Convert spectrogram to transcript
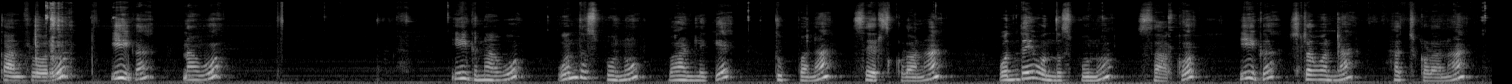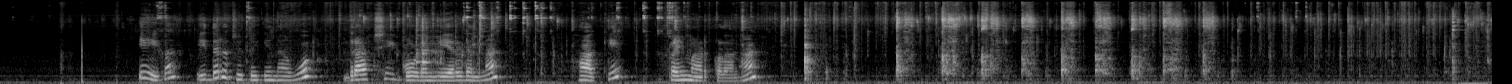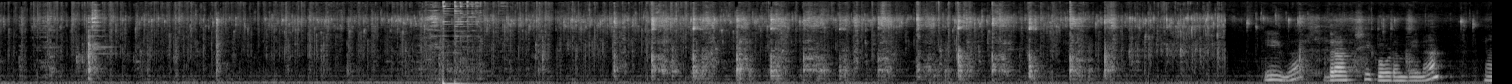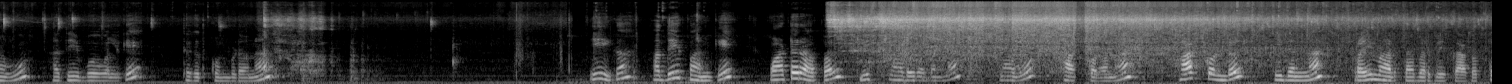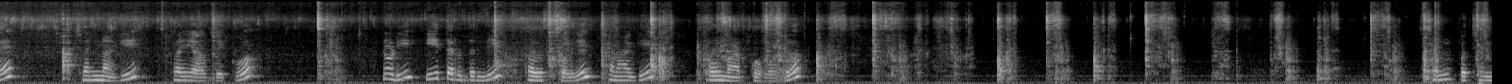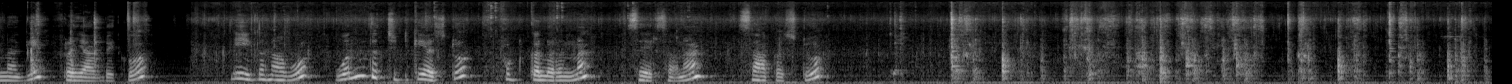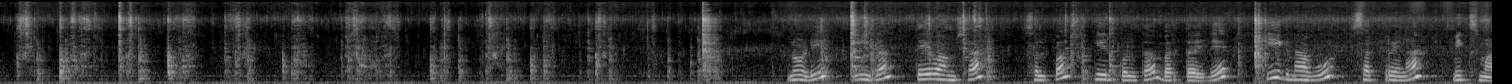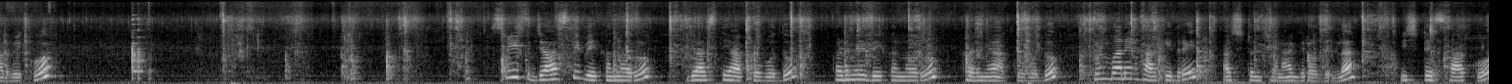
ಕಾರ್ನ್ಫ್ಲೋರು ಈಗ ನಾವು ಈಗ ನಾವು ಒಂದು ಸ್ಪೂನು ಬಾಣಲಿಗೆ ತುಪ್ಪನ ಸೇರಿಸ್ಕೊಳ್ಳೋಣ. ಒಂದೇ ಒಂದು ಸ್ಪೂನು ಸಾಕು. ಈಗ ಸ್ಟವನ್ನು ಹಚ್ಕೊಳ್ಳೋಣ. ಈಗ ಇದರ ಜೊತೆಗೆ ನಾವು ದ್ರಾಕ್ಷಿ ಗೋಡಂಬಿ ಎರಡನ್ನು ಹಾಕಿ ಫ್ರೈ ಮಾಡ್ಕೊಳ್ಳೋಣ ಈಗ ದ್ರಾಕ್ಷಿ ಗೋಡಂಬಿನ ನಾವು ಅದೇ ಬೋವಲ್ಗೆ ತೆಗೆದುಕೊಂಡ್ಬಿಡೋಣ. ಈಗ ಅದೇ ಪಾನ್ಗೆ ವಾಟರ್ ಆಪಲ್ ಮಿಕ್ಸ್ ಮಾಡಿರೋದನ್ನು ನಾವು ಹಾಕ್ಕೊಳ್ಳೋಣ. ಹಾಕ್ಕೊಂಡು ಇದನ್ನು ಫ್ರೈ ಮಾಡ್ತಾ ಬರಬೇಕಾಗುತ್ತೆ. ಚೆನ್ನಾಗಿ ಫ್ರೈ ಆಗಬೇಕು. ನೋಡಿ, ಈ ಥರದಲ್ಲಿ ಕಳಿಸ್ಕೊಳ್ಳಿ. ಚೆನ್ನಾಗಿ ಫ್ರೈ ಮಾಡ್ಕೋಬೋದು. ಸ್ವಲ್ಪ ಚೆನ್ನಾಗಿ ಫ್ರೈ ಆಗಬೇಕು. ಈಗ ನಾವು ಒಂದು ಚಿಟಿಕೆಯಷ್ಟು ಫುಡ್ ಕಲರನ್ನು ಸೇರಿಸೋಣ. ಸಾಕಷ್ಟು. ನೋಡಿ, ಈಗ ತೇವಾಂಶ ಸ್ವಲ್ಪ ಹೀರ್ಕೊಳ್ತಾ ಬರ್ತಾ ಇದೆ. ಈಗ ನಾವು ಸಕ್ಕರೆನ ಮಿಕ್ಸ್ ಮಾಡಬೇಕು. ಸ್ವೀಟ್ ಜಾಸ್ತಿ ಬೇಕನ್ನೋರು ಜಾಸ್ತಿ ಹಾಕ್ಕೋಬೋದು, ಕಡಿಮೆ ಬೇಕನ್ನೋರು ಕಡಿಮೆ ಹಾಕ್ಕೋಬೋದು. ತುಂಬಾ ಹಾಕಿದರೆ ಅಷ್ಟೊಂದು ಚೆನ್ನಾಗಿರೋದಿಲ್ಲ. ಇಷ್ಟೇ ಸಾಕು.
